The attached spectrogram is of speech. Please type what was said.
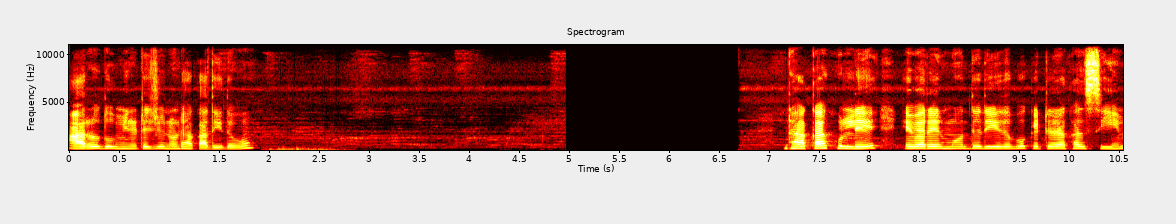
আরও দু মিনিটের জন্য ঢাকা দিয়ে দেবো। ঢাকা খুলে এবার এর মধ্যে দিয়ে দেবো কেটে রাখা সিম।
